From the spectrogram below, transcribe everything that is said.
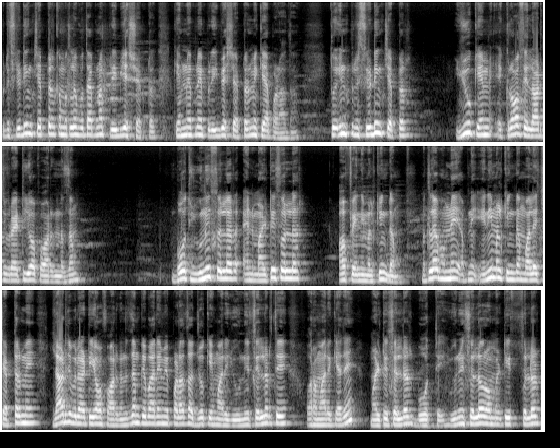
preceding chapter का मतलब होता है अपना प्रीवियस चैप्टर कि हमने अपने प्रीवियस चैप्टर में क्या पढ़ा था। तो in preceding chapter you came across a large variety of organism both unicellular and multicellular of animal kingdom मतलब हमने अपने एनिमल किंगडम वाले चैप्टर में लार्ज वैरायटी ऑफ़ ऑर्गेनिज्म के बारे में पढ़ा था, जो कि हमारे यूनिसेलर थे और हमारे क्या थे? मल्टीसेलर बोथ थे। यूनिसेलर और मल्टीसेलर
